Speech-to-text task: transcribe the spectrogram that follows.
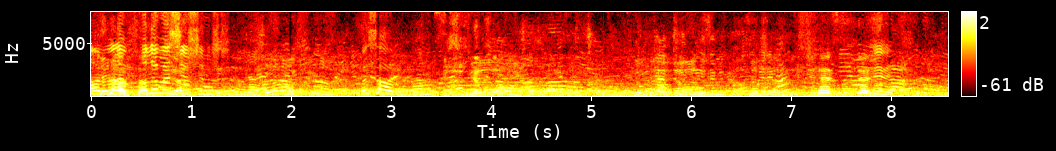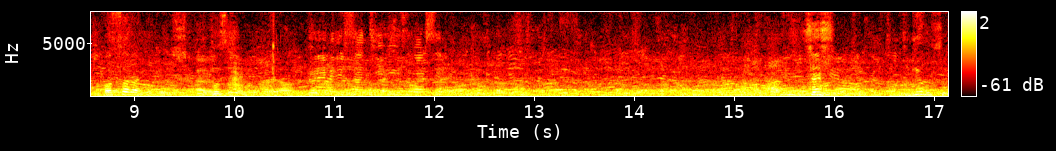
Arkada ona basıyorsunuz. Bas abi. Ses, ses. Evet. Basarak konuş. Basarak. Ses. Gidiyor mu ses?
